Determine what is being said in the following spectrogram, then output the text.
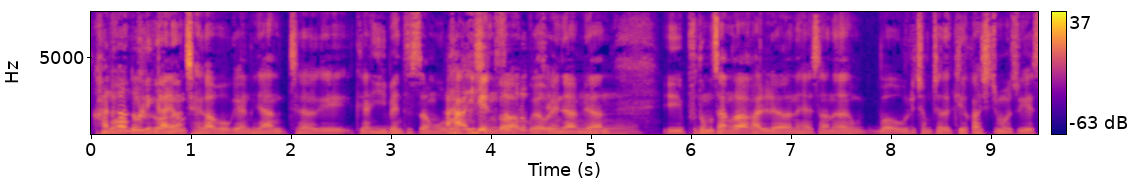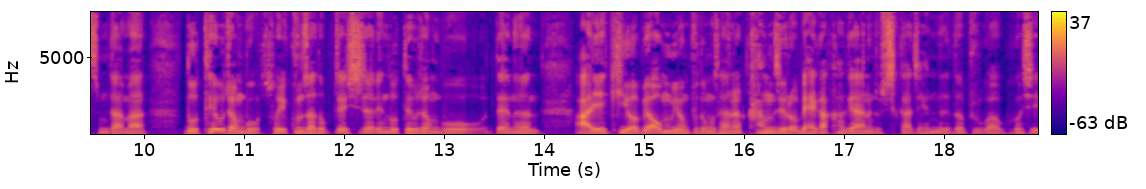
가능한 뭐, 논리인가요? 그거는 제가 보기엔 그냥 저기 그냥 이벤트성으로 아, 하신 것 같고요. 보세요. 왜냐하면 음. 이 부동산과 관련해서는 뭐 우리 청취자들 기억하실지 모르겠습니다만 노태우 정부 소위 군사 독재 시절인 노태우 정부 때는 아예 기업의 업무용 부동산을 강제로 매각하게 하는 조치까지 했는데도 불구하고 그것이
